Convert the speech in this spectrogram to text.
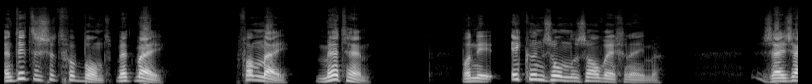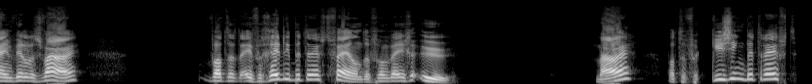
En dit is het verbond met mij, van mij, met hem, wanneer ik hun zonde zal wegnemen. Zij zijn weliswaar, wat het evangelie betreft, vijanden vanwege u. Maar wat de verkiezing betreft,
